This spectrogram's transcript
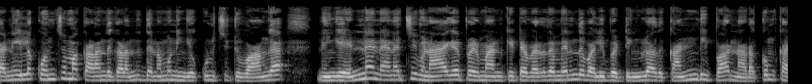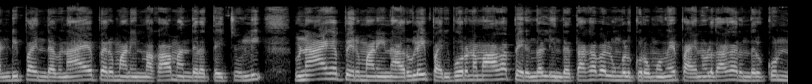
தண்ணியில கொஞ்சமா கலந்து கலந்து தினமும் நீங்க குளிச்சுட்டு வாங்க. நீங்க என்ன நினைச்சு விநாயகர் பெருமான் கிட்ட விரதம் இருந்து வழிபட்டீங்களோ அது கண்டிப்பா நடக்கும். கண்டிப்பா இந்த விநாயகர் பெருமானின் மகா மந்திரத்தை சொல்லி விநாயகர் பெருமானின் அருளை பரிபூர்ணமாக பெறுங்கள். இந்த தகவல் உங்களுக்கு ரொம்பவுமே பயனுள்ளதாக இருந்திருக்கும்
